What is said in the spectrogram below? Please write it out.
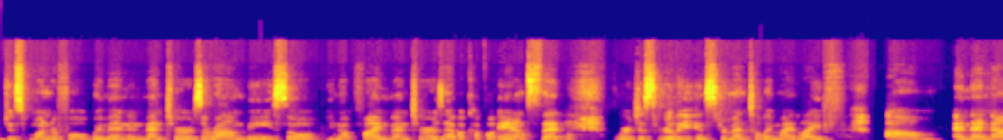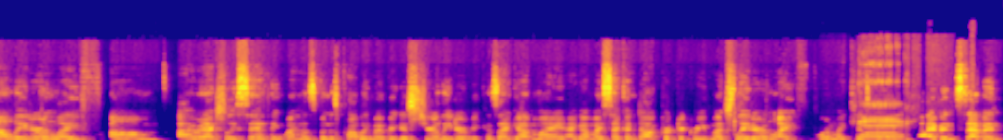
just wonderful women and mentors around me. So, you know, find mentors. I have a couple aunts that were just really instrumental in my life. Um, and then now later in life, um, I would actually say I think my husband is probably my biggest cheerleader because I got my I got my second doctorate degree much later in life when my kids wow. were like five and seven,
